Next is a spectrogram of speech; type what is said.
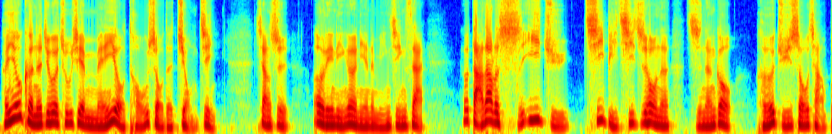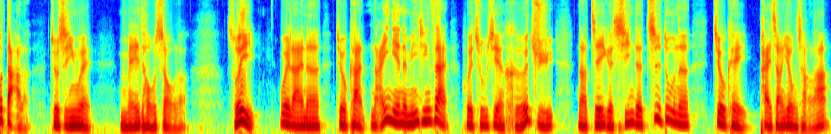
很有可能就会出现没有投手的窘境，像是二零零二年的明星赛，又打到了十一局七比七之后呢，只能够和局收场不打了，就是因为没投手了，所以。未来呢，就看哪一年的明星赛会出现和局，那这个新的制度呢，就可以派上用场啦。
